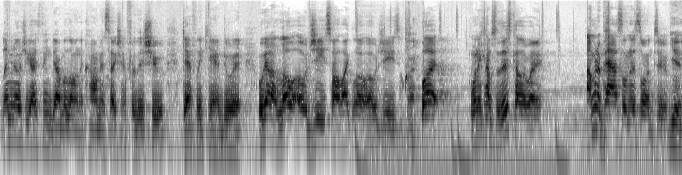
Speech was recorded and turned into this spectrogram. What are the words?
Let me know what you guys think down below in the comment section for this shoe. Definitely can't do it. We got a low OG, so I like low OGs. Okay. But when it comes to this colorway, I'm gonna pass on this one too. Yeah.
